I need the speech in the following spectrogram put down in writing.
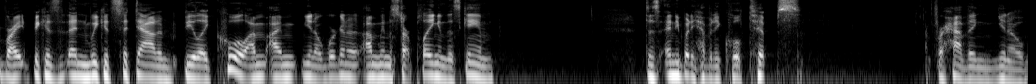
right because then we could sit down and be like cool i'm i'm you know we're gonna i'm gonna start playing in this game does anybody have any cool tips for having you know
